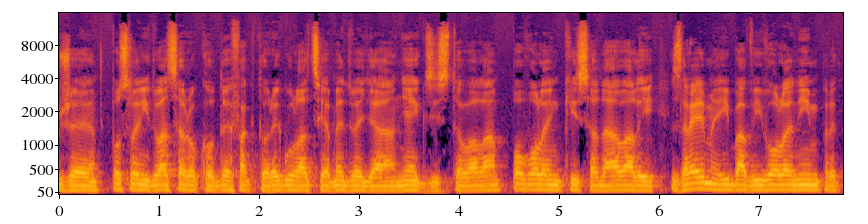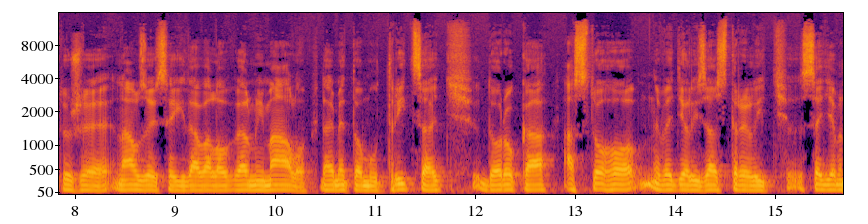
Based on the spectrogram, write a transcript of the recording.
že posledných 20 rokov de facto regulácia medveďa neexistovala. Povolenky sa dávali zrejme iba vyvoleným, pretože naozaj sa ich dávalo veľmi málo. Dajme tomu 30 do roka a z toho vedeli zastreliť 17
